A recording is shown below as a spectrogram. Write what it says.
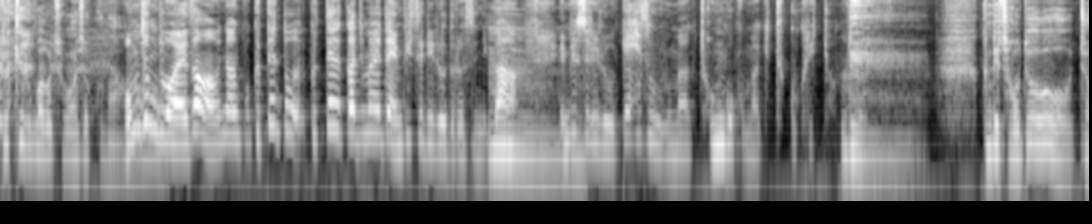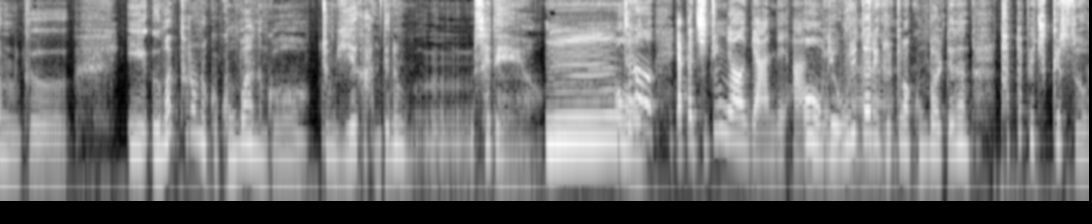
그렇게 음악을 좋아하셨구나. 엄청 좋아해서 그냥 뭐 그때 또 그때까지만 해도 MP3로 들었으니까 음. MP3로 계속 음악 전곡 음악 듣고 그랬죠. 네. 근데 저도 좀 그, 이 음악 틀어놓고 공부하는 거 좀 이해가 안 되는 음, 세대예요. 음, 어. 틀어 약간 집중력이 안 돼. 안 어, 근데 우리. 딸이 그렇게 막 공부할 때는 답답해 죽겠어.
